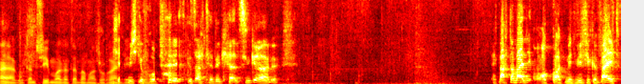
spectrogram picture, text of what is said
naja, gut, dann schieben wir das einfach mal so rein. Ich hätte mich so- gefreut, wenn er jetzt gesagt hätte, Kerzchen gerade. Ich mach doch mal. die- Oh Gott, mit wie viel Gewalt?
